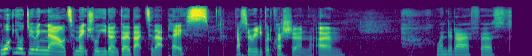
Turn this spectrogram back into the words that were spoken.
what you're doing now to make sure you don't go back to that place. That's a really good question. Um, when did I first?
